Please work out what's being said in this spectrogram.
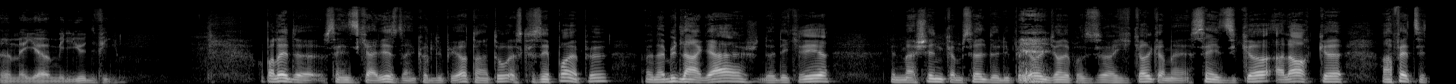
un meilleur milieu de vie. On parlait de syndicalistes dans le cas de l'UPA tantôt. Est-ce que c'est pas un peu un abus de langage de décrire une machine comme celle de l'UPA, l'Union des producteurs agricoles, comme un syndicat, alors que, en fait, c'est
